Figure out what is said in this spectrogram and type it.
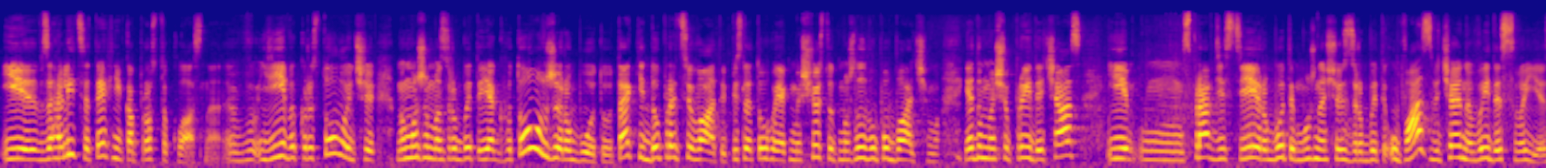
І взагалі ця техніка просто класна. Її використовуючи, ми можемо зробити як готову вже роботу, так і допрацювати після того, як ми щось тут можливо побачимо. Я думаю, що прийде час, і справді з цієї роботи можна щось зробити. У вас, звичайно, вийде своє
